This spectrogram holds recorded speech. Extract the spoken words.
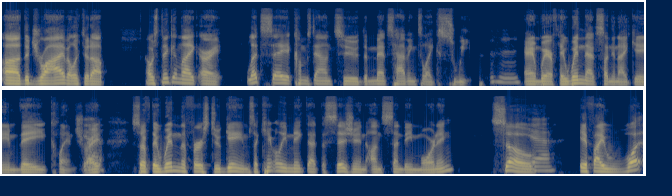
Uh, the drive, I looked it up. I was thinking like, all right, let's say it comes down to the Mets having to like sweep, mhm, and where if they win that Sunday night game, they clinch, Yeah. right? So if they win the first two games, I can't really make that decision on Sunday morning. So yeah. if I what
